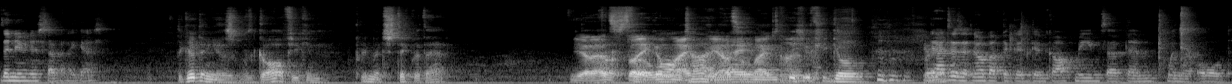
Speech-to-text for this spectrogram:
the newness of it, I guess. The good thing is with golf, you can pretty much stick with that Yeah, that's for, for like a long life, time. Yeah, that's right? a I mean, lifetime. you could go. Your dad doesn't know about the good good golf memes of them when they're old,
